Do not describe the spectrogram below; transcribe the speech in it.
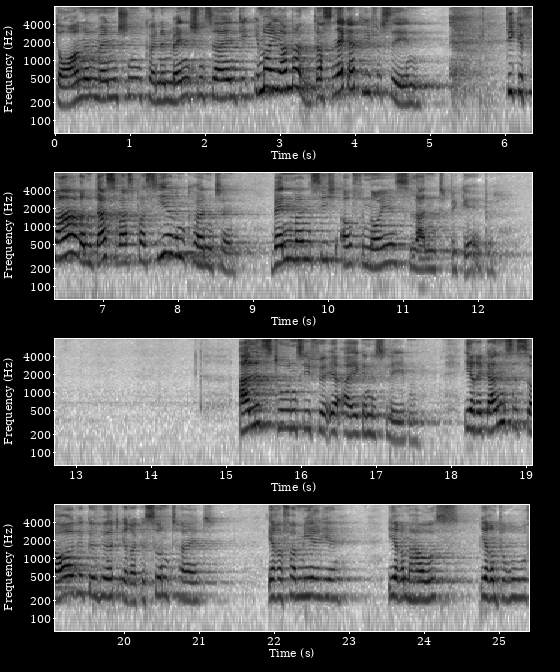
Dornenmenschen können Menschen sein, die immer jammern, das Negative sehen, die Gefahren, das, was passieren könnte, wenn man sich auf neues Land begäbe. Alles tun sie für ihr eigenes Leben. Ihre ganze Sorge gehört ihrer Gesundheit, ihrer Familie, ihrem Haus, ihrem Beruf.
